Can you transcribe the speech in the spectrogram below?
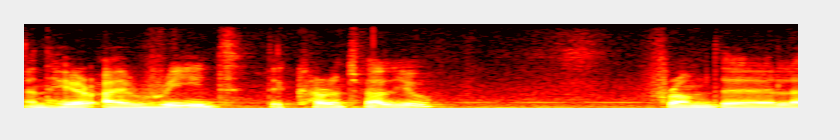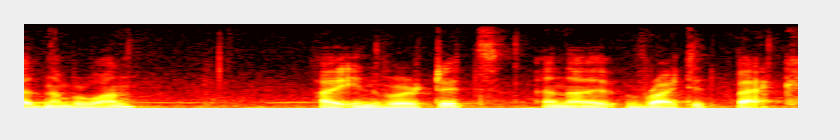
And here I read the current value from the LED number one. I invert it and I write it back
